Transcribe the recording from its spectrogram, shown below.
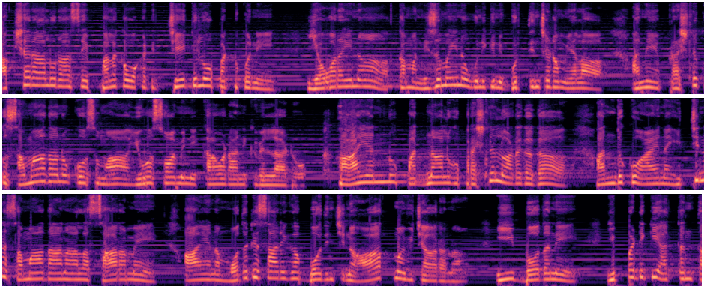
అక్షరాలు రాసే పలక ఒకటి చేతిలో పట్టుకొని ఎవరైనా తమ నిజమైన ఉనికిని గుర్తించడం ఎలా అనే ప్రశ్నకు సమాధానం కోసం ఆ యువస్వామిని కలవడానికి వెళ్ళాడు. ఆయన్ను పద్నాలుగు ప్రశ్నలు అడగగా అందుకు ఆయన ఇచ్చిన సమాధానాల సారమే ఆయన మొదటిసారిగా బోధించిన ఆత్మ విచారణ ఈ బోధనే ఇప్పటికీ అత్యంత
